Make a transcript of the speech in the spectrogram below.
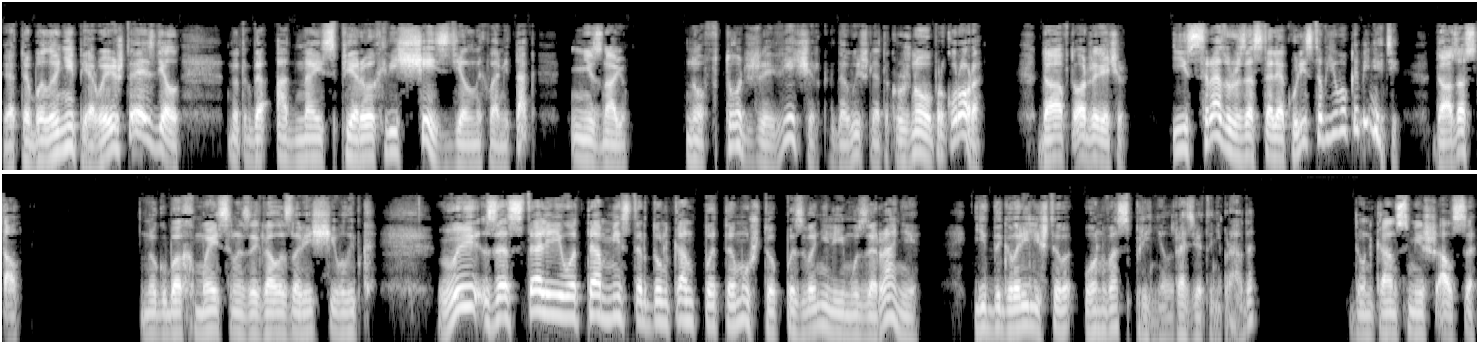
Это было не первое, что я сделал. Но тогда одна из первых вещей, сделанных вами, так? Не знаю. Но в тот же вечер, когда вышли от окружного прокурора... Да, в тот же вечер. И сразу же застали окулиста в его кабинете. Да, застал. На губах Мейсона заиграла зловещая улыбка. — Вы застали его там, мистер Дункан, потому что позвонили ему заранее и договорились, что он вас принял. Разве это не правда? Дункан смешался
